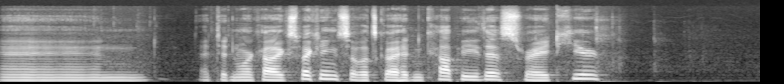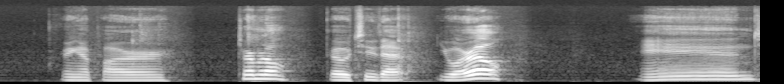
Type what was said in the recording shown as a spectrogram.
And that didn't work how I was expecting, so let's go ahead and copy this right here. Bring up our terminal, go to that URL, and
